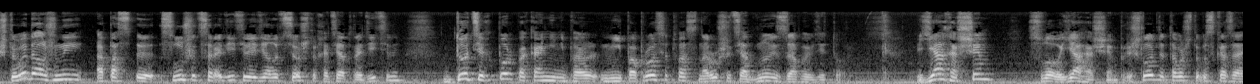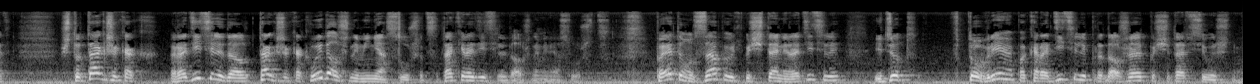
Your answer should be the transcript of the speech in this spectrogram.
что вы должны опас- э, слушаться родителей и делать все, что хотят родители, до тех пор, пока они не, по- не попросят вас нарушить одну из заповедей Торы. «Я Гашем» слово «Ягашем» пришло для того, чтобы сказать, что так же, как родители, так же, как вы должны меня слушаться, так и родители должны меня слушаться. Поэтому заповедь почитания родителей идет в то время, пока родители продолжают посчитать Всевышнего.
